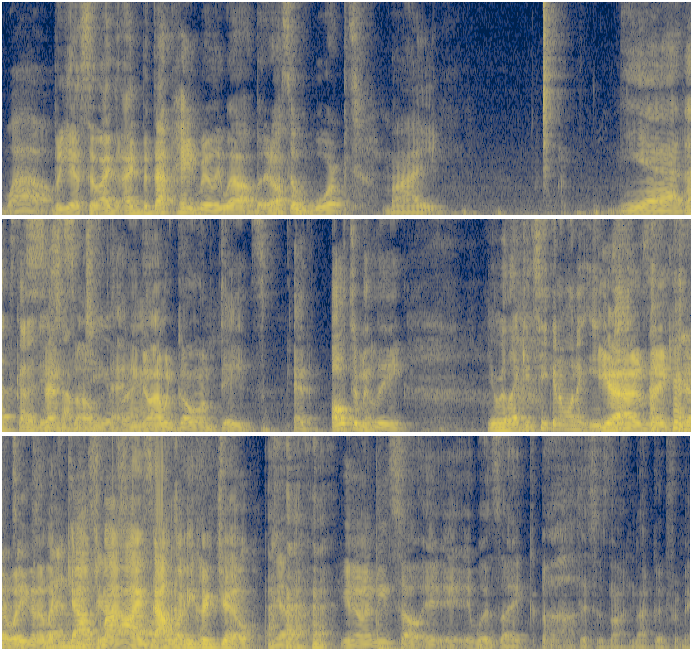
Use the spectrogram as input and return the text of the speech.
Wow. but yeah, so I, I, but that paid really well. But it also warped my Yeah, that's got to do something of, to your and, brain. you know, I would go on dates, and ultimately, You were like, is he gonna want to eat? yeah, me? I was like, you know, what are you gonna like Cleanse gouge my eyes out? What are you gonna do? Yeah. You know what I mean? So it, it, it was like, oh, this is not not good for me.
